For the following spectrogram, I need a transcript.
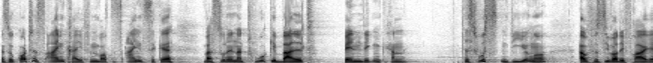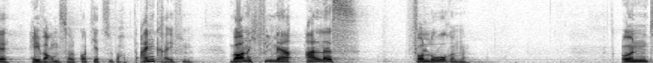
Also Gottes Eingreifen war das Einzige, was so eine Naturgewalt bändigen kann. Das wussten die Jünger, aber für sie war die Frage, hey, warum soll Gott jetzt überhaupt eingreifen? War nicht vielmehr alles verloren? Und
